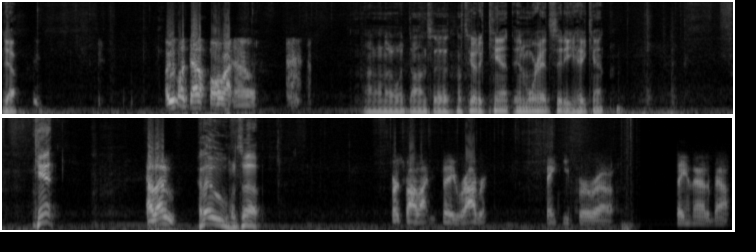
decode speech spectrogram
Yeah. Are you on that phone right now? I don't know what Don said. Let's go to Kent in Morehead City. Hey, Kent. Kent. Hello. Hello. What's up? First of all, I'd like to say, Robert, thank you for uh, saying that about us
